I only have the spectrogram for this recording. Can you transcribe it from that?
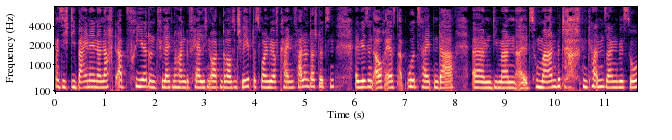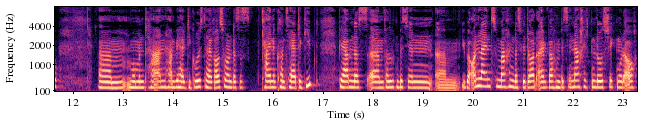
sich die Beine in der Nacht abfriert und vielleicht noch an gefährlichen Orten draußen schläft. Das wollen wir auf keinen Fall unterstützen. Wir sind auch erst ab Uhrzeiten da, ähm, die man als human betrachten kann, sagen wir es so. Ähm, momentan haben wir halt die größte Herausforderung, dass es keine Konzerte gibt. Wir haben das ähm, versucht ein bisschen ähm, über online zu machen, dass wir dort einfach ein bisschen Nachrichten losschicken oder auch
